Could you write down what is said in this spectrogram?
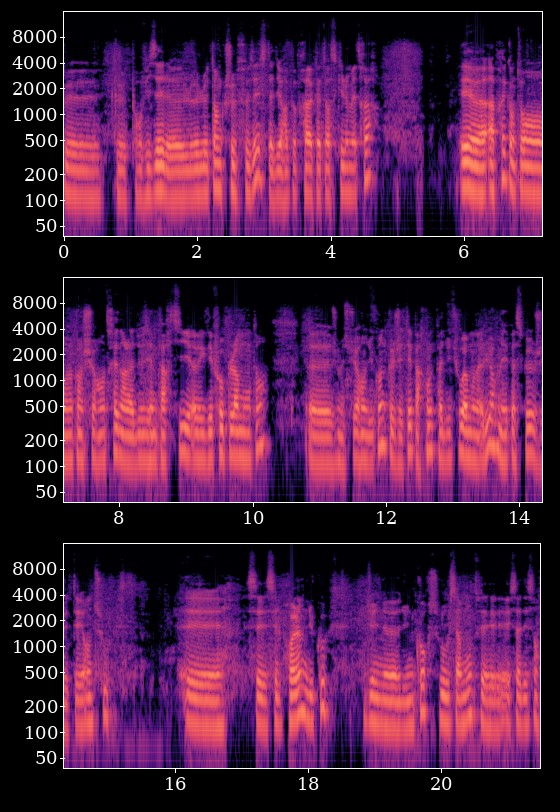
que, pour viser le, temps que je faisais, c'est-à-dire à peu près à 14 km heure. Et euh, après, quand, on, quand je suis rentré dans la deuxième partie avec des faux plats montants, euh, je me suis rendu compte que j'étais par contre pas du tout à mon allure, mais parce que j'étais en dessous. Et c'est le problème du coup d'une course où ça monte et, ça descend.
